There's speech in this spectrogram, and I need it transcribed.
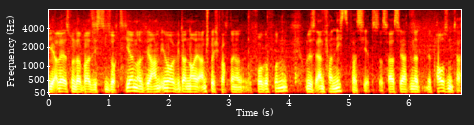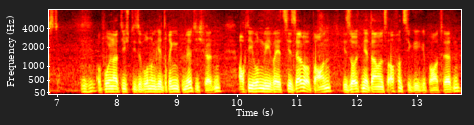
die alle erstmal dabei, sich zu sortieren. Und wir haben immer wieder neue Ansprechpartner vorgefunden. Und es ist einfach nichts passiert. Das heißt, wir hatten eine, eine Pausentaste. Obwohl natürlich diese Wohnungen hier dringend benötigt werden. Auch die Wohnungen, die wir jetzt hier selber bauen, die sollten ja damals auch von CG gebaut werden.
